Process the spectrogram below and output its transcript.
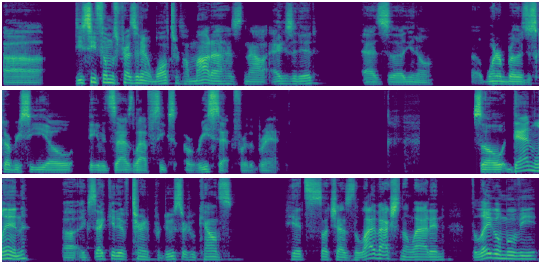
uh, DC Films president Walter Hamada has now exited as uh, you know uh, Warner Brothers Discovery CEO David Zaslav seeks a reset for the brand. So Dan Lin, uh, executive turned producer who counts hits such as the live action Aladdin, the Lego movie,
